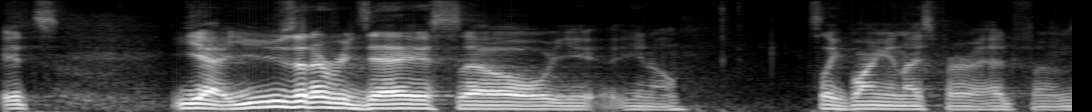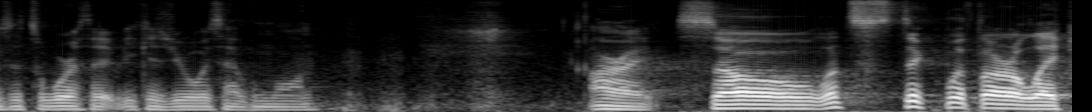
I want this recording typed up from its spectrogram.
it's, yeah, you use it every day. So, you, you know, like buying a nice pair of headphones. It's worth it because you always have them on. All right, so let's stick with our like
